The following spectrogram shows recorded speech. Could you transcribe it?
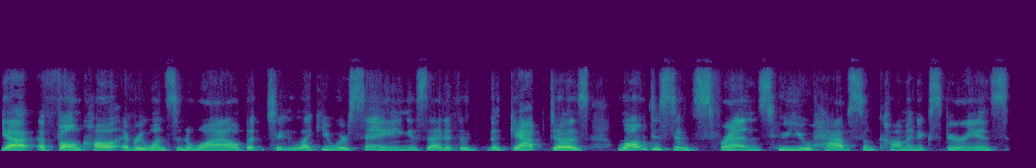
yeah, a phone call every once in a while. But to, like you were saying, is that if the gap does long distance friends who you have some common experience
